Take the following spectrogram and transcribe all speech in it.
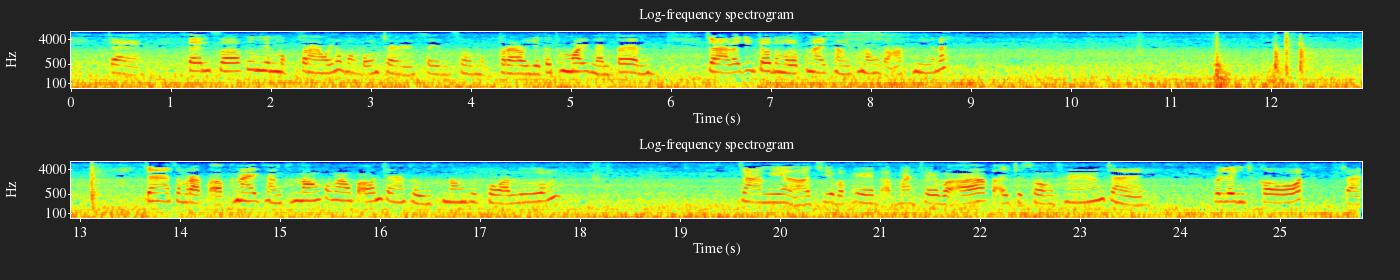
2ចា sensor គឺមានមុខក្រោយណាបងបងចា sensor មុខក្រោយនិយាយទៅថ្មីមែនតែនចាឥឡូវយើងចូលទៅមើលផ្នែកខាងក្នុងបងប្អូនគ្នាណាចាសម្រាប់ផ្នែកខាងក្នុងបងប្អូនចាគ្រឿងក្នុងគឺពណ៌លឿងចាមានជាប្រភេទ Max JVR ក្អីជាសងខាងចាវលេងឆ្កតចា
